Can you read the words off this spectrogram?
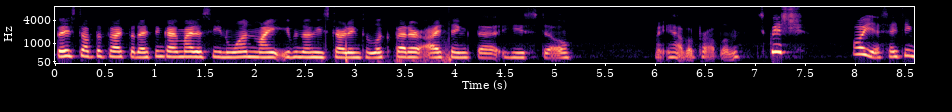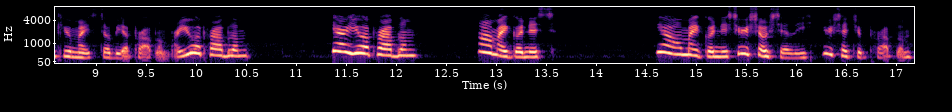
based off the fact that I think I might have seen one mite, even though he's starting to look better, I think that he still might have a problem. Squish! Oh yes, I think you might still be a problem. Are you a problem? Yeah, are you a problem? Oh my goodness. Yeah, oh my goodness, you're so silly. You're such a problem.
